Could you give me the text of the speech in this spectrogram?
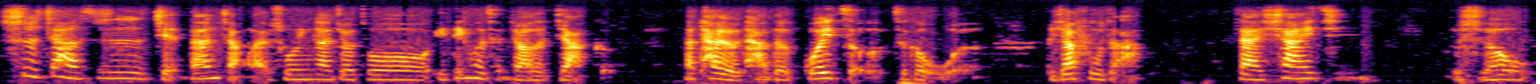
市价是简单讲来说，应该叫做一定会成交的价格。那它有它的规则，这个我比较复杂，在下一集的时候，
